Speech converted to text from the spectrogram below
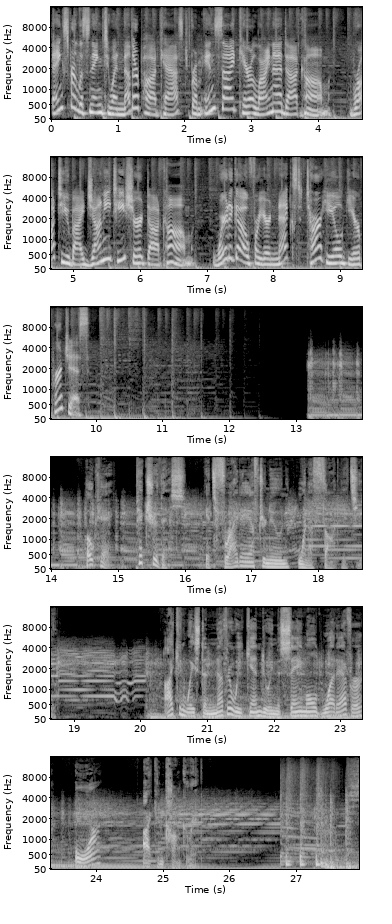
Thanks for listening to another podcast from InsideCarolina.com. Brought to you by JohnnyT-shirt.com. Where to go for your next Tar Heel gear purchase. Okay, picture this. It's Friday afternoon when a thought hits you. I can waste another weekend doing the same old whatever, or I can conquer it.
